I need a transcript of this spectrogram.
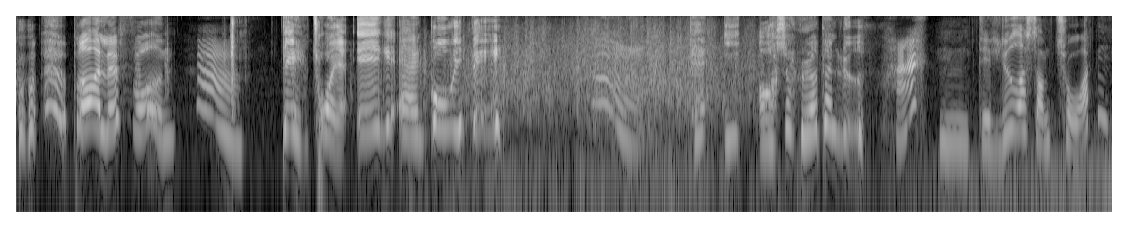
Prøv at løfte foden. Det tror jeg ikke er en god idé. Kan I også høre den lyd? Hmm, det lyder som torden.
